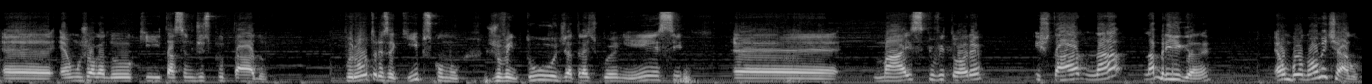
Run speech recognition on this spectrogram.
é, é um jogador que está sendo disputado por outras equipes, como Juventude, Atlético Goianiense, é, mas que o Vitória está na, na briga, né? É um bom nome, Thiago?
